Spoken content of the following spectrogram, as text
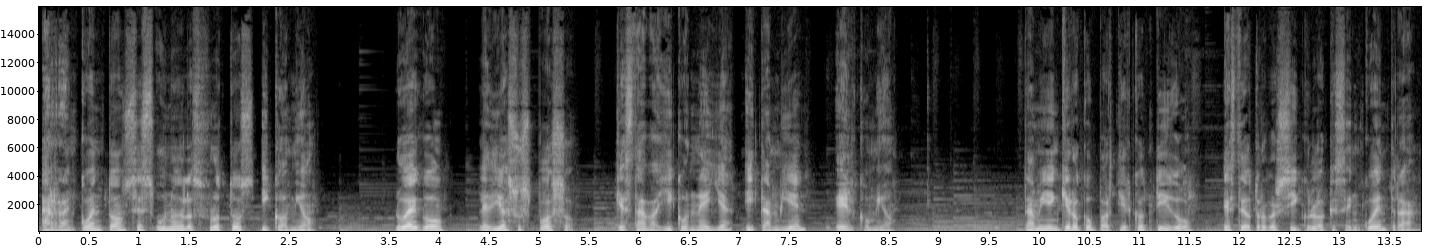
Arrancó entonces uno de los frutos y comió. Luego le dio a su esposo, que estaba allí con ella, y también él comió. También quiero compartir contigo este otro versículo que se encuentra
